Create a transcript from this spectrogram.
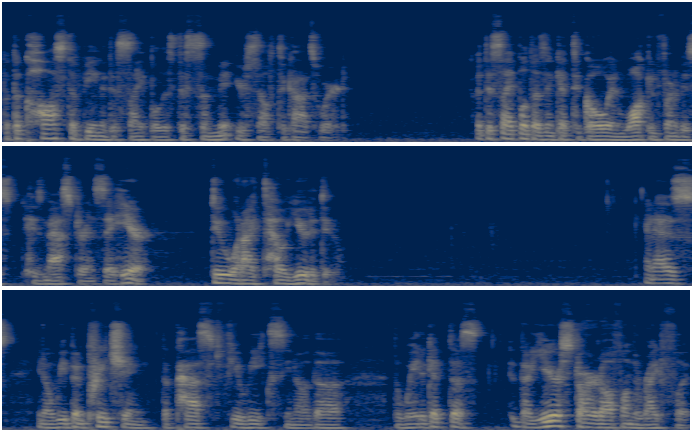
But the cost of being a disciple is to submit yourself to God's word. A disciple doesn't get to go and walk in front of his, his master and say, Here, do what I tell you to do. And as you know, we've been preaching the past few weeks, you know, the the way to get this the year started off on the right foot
